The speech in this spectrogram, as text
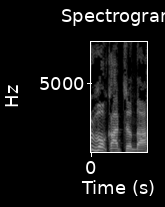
turbo cachoda.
